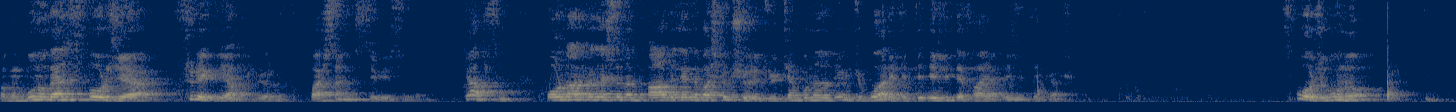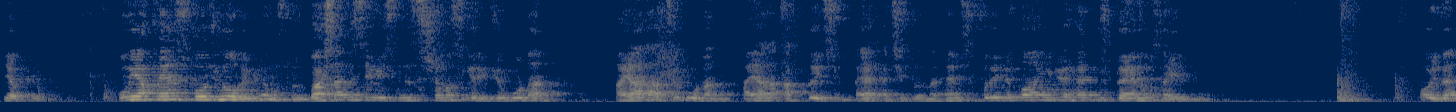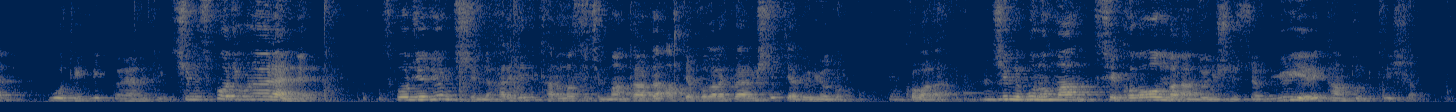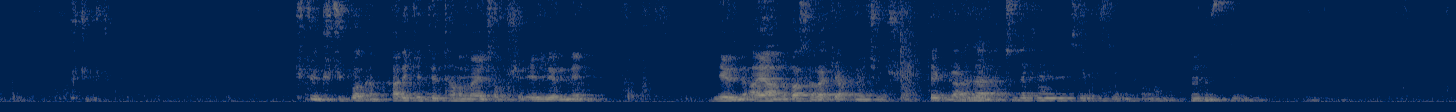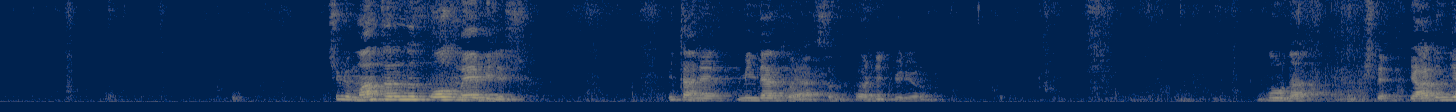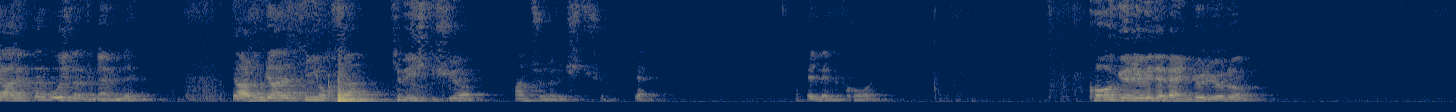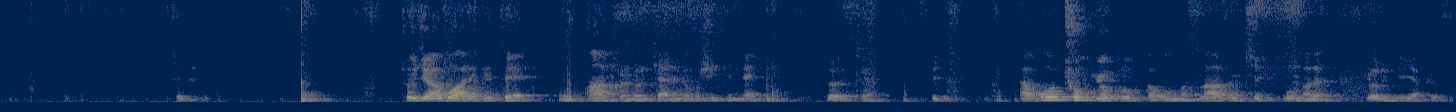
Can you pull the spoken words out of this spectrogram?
Bakın bunu ben sporcuya sürekli yaptırıyorum. Başlangıç seviyesinde. Yapsın. Orada arkadaşlarına, abilerine başka bir şey öğretiyorken buna da diyorum ki bu hareketi 50 defa yap, 50 tekrar. Sporcu bunu yapıyor. Bunu yapmayan sporcu ne oluyor biliyor musunuz? Başlangıç seviyesinde sıçraması gerekiyor. Buradan ayağını atıyor. Buradan ayağını attığı için ayak açıklığından hem 0.50 puan gidiyor hem ilk dayanımı sayılmıyor. O yüzden bu teknik önemli teknik. Şimdi sporcu bunu öğrendi. Sporcuya diyorum ki şimdi hareketi tanıması için mantarda altyapı olarak vermiştik ya dönüyordum kovada. Şimdi bunu man, şey, kova olmadan dönüşünü istiyorum. Yürüyerek tam tur bitiriş yap. Küçük küçük. Küçük küçük bakın hareketi tanımaya çalışıyor. Ellerini yerini ayağını basarak yapmaya çalışıyor. Ne Tekrar. kadar açıda kendini çevireceğini falan. Hı hı. Şimdi mantarınız olmayabilir. Bir tane minder koyarsın. Örnek veriyorum. Burada işte yardımcı aletler o yüzden önemli. Yardımcı aletin yoksa kime iş düşüyor? Antrenöre iş düşüyor. Gel. Ellerini koy. Kova görevi de ben görüyorum. Çocuğa bu hareketi antrenör kendine bu şekilde öğretebilir. Ya bu çok yoklukta olması lazım ki bunları görün diye yapıyoruz.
